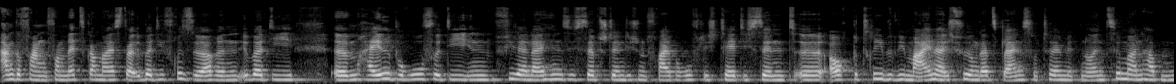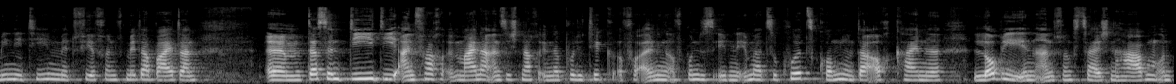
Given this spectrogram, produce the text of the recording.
angefangen vom Metzgermeister über die Friseurin, über die ähm, Heilberufe, die in vielerlei Hinsicht selbstständig und freiberuflich tätig sind, äh, auch Betriebe wie meiner. Ich führe ein ganz kleines Hotel mit neun Zimmern, habe ein Mini-Team mit vier, fünf Mitarbeitern. Ähm, das sind die, die einfach meiner Ansicht nach in der Politik, vor allen Dingen auf Bundesebene, immer zu kurz kommen und da auch keine Lobby in Anführungszeichen haben. Und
